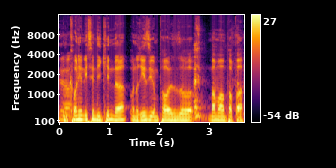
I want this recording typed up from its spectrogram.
Ja. und Conny und ich sind die Kinder und Resi und Paul sind so Mama und Papa.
